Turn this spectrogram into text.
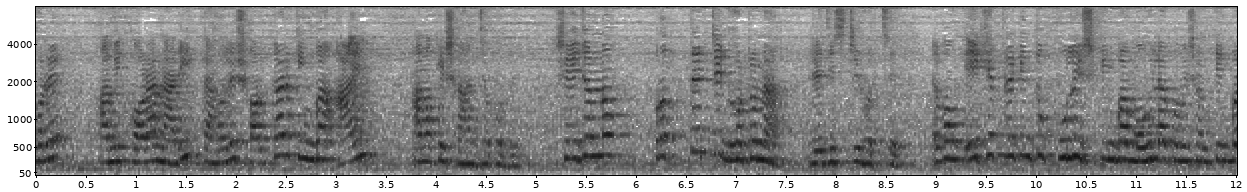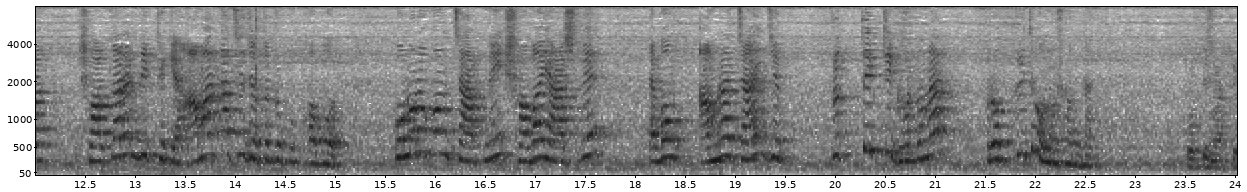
ঘরে আমি করা নারী, তাহলে সরকার কিংবা আইন আমাকে সাহায্য করবে। সেই জন্য প্রত্যেকটি ঘটনা রেজিস্ট্রি হচ্ছে এবং এই ক্ষেত্রে কিন্তু পুলিশ কিংবা মহিলা কমিশন কিংবা সরকারের দিক থেকে আমার কাছে যতটুকু খবর কোনো রকম চাপ নেই সবাই আসবে এবং আমরা চাই যে প্রত্যেকটি ঘটনার প্রকৃত অনুসন্ধান। প্রতি মাসে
